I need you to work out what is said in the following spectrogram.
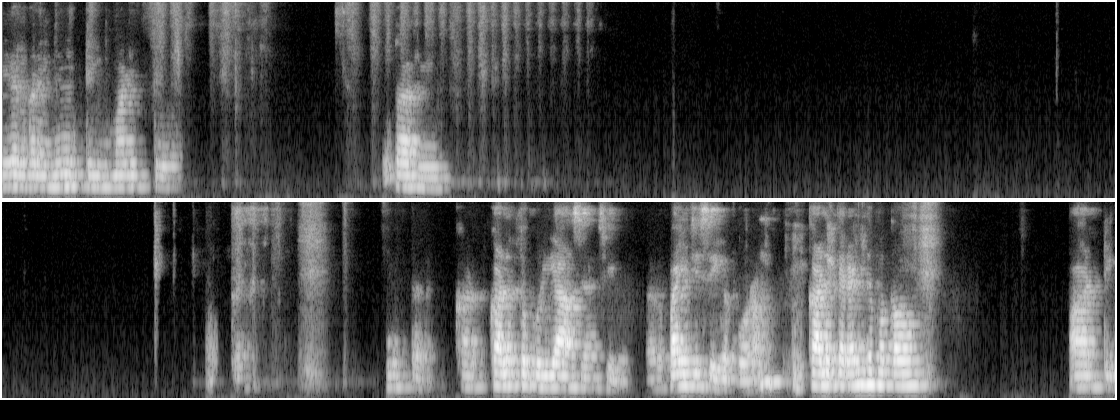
விரல்களை நீட்டி மடித்து உதாரி. கழுத்துக்குரிய ஆசனம் செய்ய பயிற்சி செய்ய போறோம். கழுத்தை ரெண்டு பக்கம் ஆட்டி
